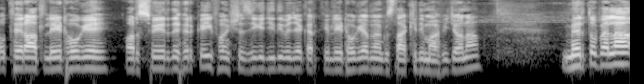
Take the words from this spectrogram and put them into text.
ਉੱਥੇ ਰਾਤ ਲੇਟ ਹੋ ਗਏ ਔਰ ਸਵੇਰ ਦੇ ਫਿਰ ਕਈ ਫੰਕਸ਼ਨ ਸੀਗੇ ਜਿਹਦੀ ਵਜ੍ਹਾ ਕਰਕੇ ਲੇਟ ਹੋ ਗਿਆ। ਮੈਂ ਗੁਸਤਾਖੀ ਦੀ ਮਾਫੀ ਚਾਹਣਾ ਮੇਰੇ ਤੋਂ ਪਹਿਲਾਂ,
